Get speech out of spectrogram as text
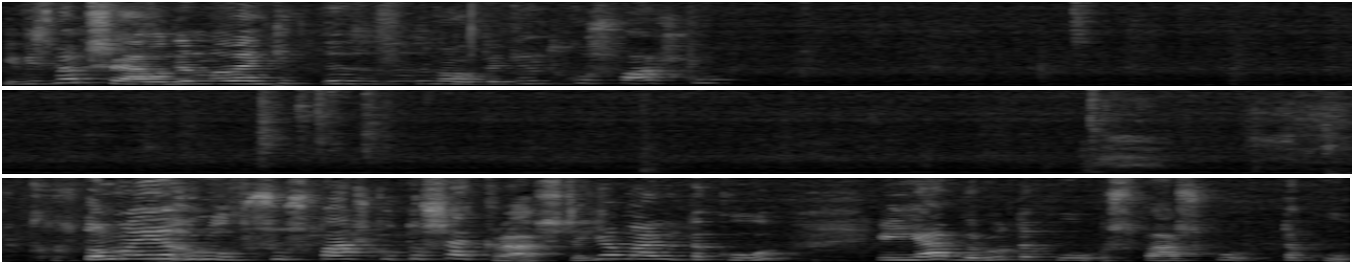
І візьмемо ще один маленький, е, знову таки таку шпажку. Хто має грубшу шпажку, то ще краще. Я маю таку, і я беру таку шпажку, таку,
